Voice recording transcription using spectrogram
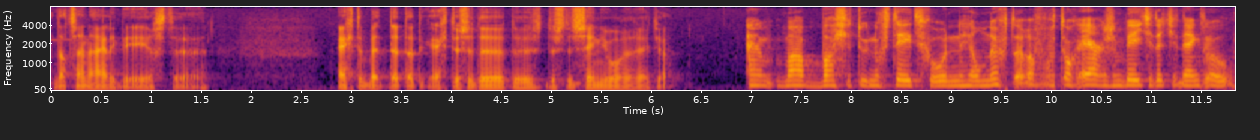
Dat zijn eigenlijk de eerste echte dat, dat ik echt tussen de, de, dus de senioren reed, ja. en, maar was je toen nog steeds gewoon heel nuchter? Of toch ergens een beetje dat je denkt, oh,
